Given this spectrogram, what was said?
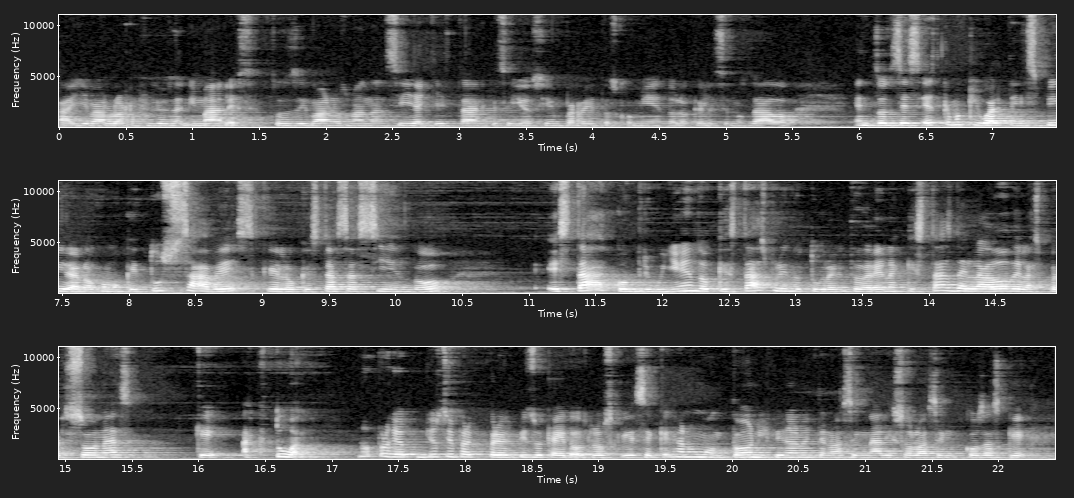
a llevarlo a refugios de animales. Entonces igual nos mandan, sí, aquí están, qué sé yo, 100 perritos comiendo lo que les hemos dado. Entonces es como que igual te inspira, ¿no? Como que tú sabes que lo que estás haciendo está contribuyendo, que estás poniendo tu granito de arena, que estás del lado de las personas que actúan, ¿no? Porque yo siempre pienso que hay dos, los que se quejan un montón y finalmente no hacen nada y solo hacen cosas que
